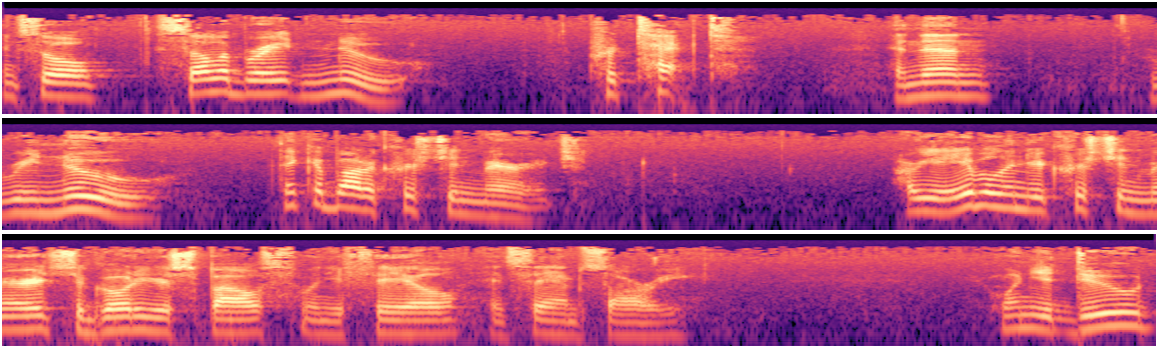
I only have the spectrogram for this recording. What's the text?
And so, celebrate new, protect, and then renew. Think about a Christian marriage. Are you able in your Christian marriage to go to your spouse when you fail and say, I'm sorry? When you do,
